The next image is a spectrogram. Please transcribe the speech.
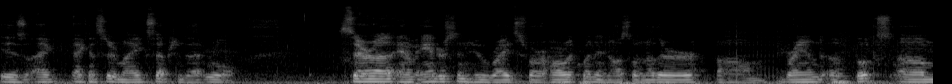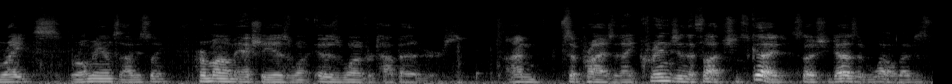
is I, I consider my exception to that rule. Sarah M. Anderson, who writes for Harlequin and also another um, brand of books, um, writes romance. Obviously, her mom actually is one is one of her top editors. I'm surprised and I cringe in the thought she's good, so she does it well. But I just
